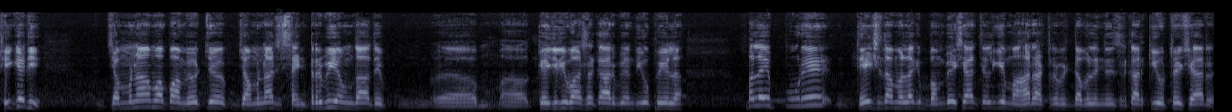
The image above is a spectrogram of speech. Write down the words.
ਠੀਕ ਹੈ ਜੀ। ਜਮਨਾ ਵਾ ਭਾਵੇਂ ਉਹ ਚ ਜਮਨਾ ਚ ਸੈਂਟਰ ਵੀ ਆਉਂਦਾ ਤੇ ਕੇਜਰੀਵਾਲ ਸਰਕਾਰ ਵੀ ਆਉਂਦੀ, ਉਹ ਫੇਲ ਆ। ਮਤਲਬ ਇਹ ਪੂਰੇ ਦੇਸ਼ ਦਾ ਮਤਲਬ ਕਿ ਬੰਬੇ ਸ਼ਹਿਰ ਚਲ ਗਏ, ਮਹਾਰਾਸ਼ਟਰ ਵਿੱਚ ਡਬਲ ਇੰਜਨ ਸਰਕਾਰ, ਕੀ ਉੱਥੇ ਸ਼ਹਿਰ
